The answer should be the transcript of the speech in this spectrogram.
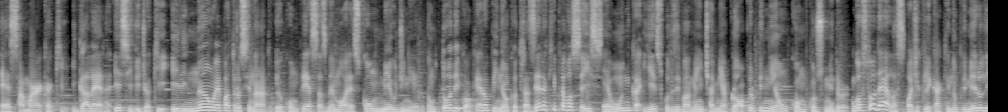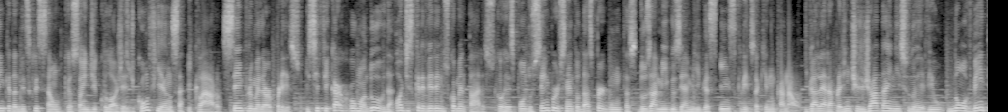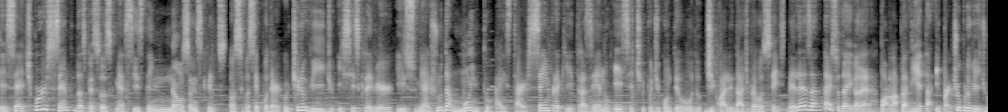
essa marca aqui. E galera, esse vídeo aqui, ele não é patrocinado. Eu comprei essas memórias com meu dinheiro. Então toda e qualquer opinião que eu trazer aqui para vocês é única e exclusivamente a minha própria opinião como consumidor. Gostou delas? Pode clicar aqui no primeiro link da descrição, que eu só indico lojas de confiança e claro, sempre o melhor preço. E se ficar com alguma dúvida, pode escrever aí nos comentários, que eu respondo 100% das perguntas dos amigos e amigas inscritos aqui no canal. E galera, pra gente já dar início no review, 90 97% das pessoas que me assistem não são inscritos. Então, se você puder curtir o vídeo e se inscrever, isso me ajuda muito a estar sempre aqui trazendo esse tipo de conteúdo de qualidade para vocês. Beleza? Então é isso daí, galera. Bora lá pra vinheta e partiu pro vídeo.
